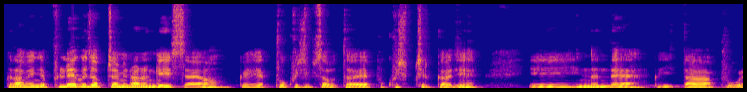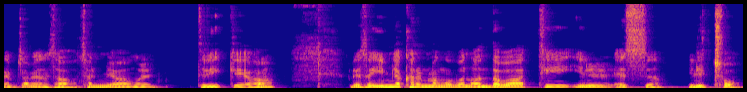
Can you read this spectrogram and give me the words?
그 다음에 이제 플래그 접점이라는 게 있어요. 그 F94부터 F97까지 있는데 그 이따 프로그램 짜면서 설명을 드릴게요. 그래서 입력하는 방법은 언더바 T1S 1초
